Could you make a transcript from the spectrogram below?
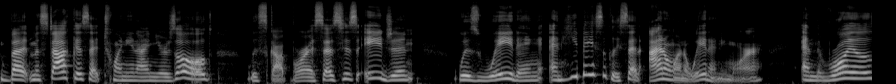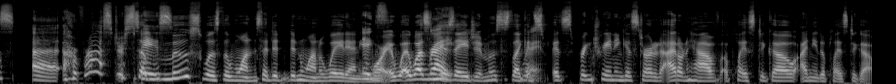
But Moustakas, at 29 years old, with Scott Boras as his agent, was waiting, and he basically said, "I don't want to wait anymore." and the Royals uh, a roster space. So Moose was the one that didn't, didn't want to wait anymore. Ex- it, it, wasn't right. his agent. Moose is like, right. it's, it's, spring training has started. I don't have a place to go. I need a place to go.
